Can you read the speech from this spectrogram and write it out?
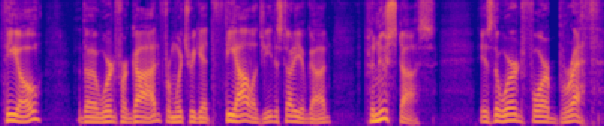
Theo, the word for God, from which we get theology, the study of God. Pneustos is the word for breath.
